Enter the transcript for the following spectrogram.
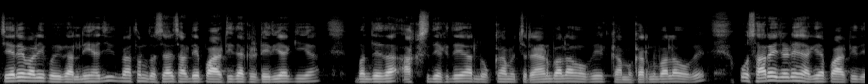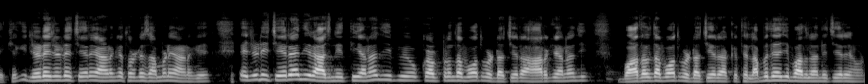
ਚਿਹਰੇ ਵਾਲੀ ਕੋਈ ਗੱਲ ਨਹੀਂ ਹੈ ਜੀ। ਮੈਂ ਤੁਹਾਨੂੰ ਦੱਸਿਆ ਸਾਡੇ ਪਾਰਟੀ ਦਾ ਕ੍ਰਾਈਟੇਰੀਆ ਕੀ ਆ? ਬੰਦੇ ਦਾ ਅਕਸ ਦੇਖਦੇ ਆ, ਲੋਕਾਂ ਵਿੱਚ ਰਹਿਣ ਵਾਲਾ ਹੋਵੇ, ਕੰਮ ਕਰਨ ਵਾਲਾ ਹੋਵੇ। ਉਹ ਸਾਰੇ ਜਿਹੜੇ ਹੈਗੇ ਆ ਪਾਰਟੀ ਦੇਖੇਗੀ ਜਿਹੜੇ ਜਿਹੜੇ ਚਿਹਰੇ ਆਣਗੇ, ਤੁਹਾਡੇ ਸਾਹਮਣੇ ਆਣਗੇ। ਇਹ ਜਿਹੜੀ ਚਿਹਰਿਆਂ ਦੀ ਰਾਜਨੀਤੀ ਆ ਨਾ ਜੀ, ਵੀ ਉਹ ਕੈਪਟਨ ਦਾ ਬਹੁਤ ਵੱਡਾ ਚਿਹਰਾ ਹਾਰ ਗਿਆ ਨਾ ਜੀ, ਬਾਦਲ ਦਾ ਬਹੁਤ ਵੱਡਾ ਚਿਹਰਾ ਕਿੱਥੇ ਲੱਭਦੇ ਆ ਜੀ ਬਾਦਲਾਂ ਦੇ ਚਿਹਰੇ ਹੁਣ?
